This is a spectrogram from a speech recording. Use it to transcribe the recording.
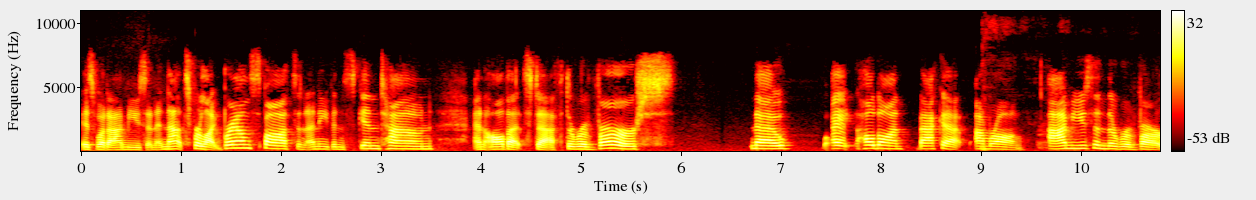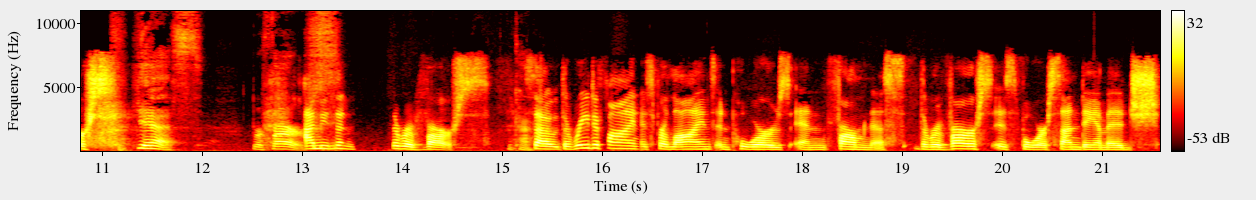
Is what I'm using, and that's for like brown spots and uneven skin tone and all that stuff. The reverse. No, wait, hold on, back up. I'm wrong. I'm using the reverse. Yes, reverse. I'm using the reverse. Okay. So the redefine is for lines and pores and firmness. The reverse is for sun damage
